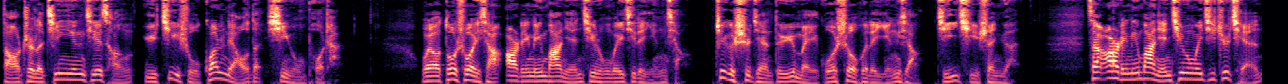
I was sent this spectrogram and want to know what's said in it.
导致了精英阶层与技术官僚的信用破产。我要多说一下二零零八年金融危机的影响。这个事件对于美国社会的影响极其深远。在二零零八年金融危机之前，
